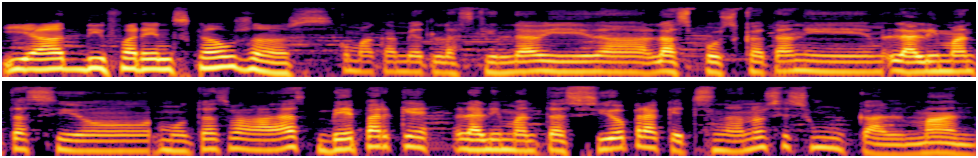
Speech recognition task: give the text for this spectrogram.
Hi ha diferents causes. Com ha canviat l'estil de vida, les pors que tenim, l'alimentació... Moltes vegades ve perquè l'alimentació per a aquests nanos és un calmant,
